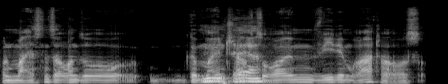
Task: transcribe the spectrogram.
Und meistens auch in so Gemeinschaftsräumen wie dem Rathaus.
